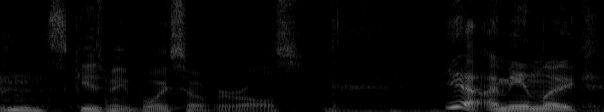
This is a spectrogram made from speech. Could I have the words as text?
excuse me, voiceover roles. Yeah, I mean like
